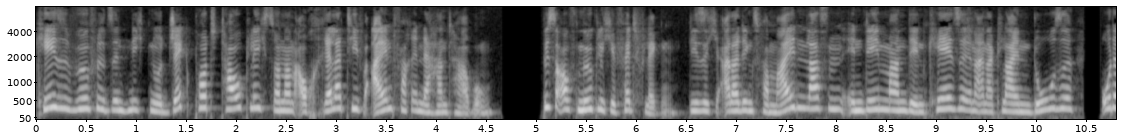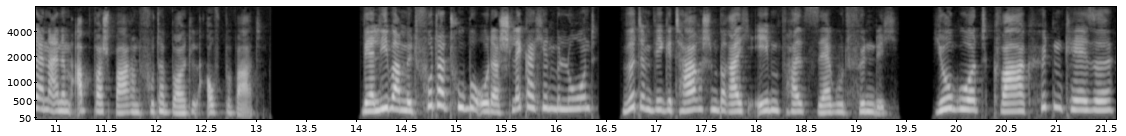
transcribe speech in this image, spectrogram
Käsewürfel sind nicht nur Jackpot-tauglich, sondern auch relativ einfach in der Handhabung. Bis auf mögliche Fettflecken, die sich allerdings vermeiden lassen, indem man den Käse in einer kleinen Dose oder in einem abwaschbaren Futterbeutel aufbewahrt. Wer lieber mit Futtertube oder Schleckerchen belohnt, wird im vegetarischen Bereich ebenfalls sehr gut fündig. Joghurt, Quark, Hüttenkäse,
